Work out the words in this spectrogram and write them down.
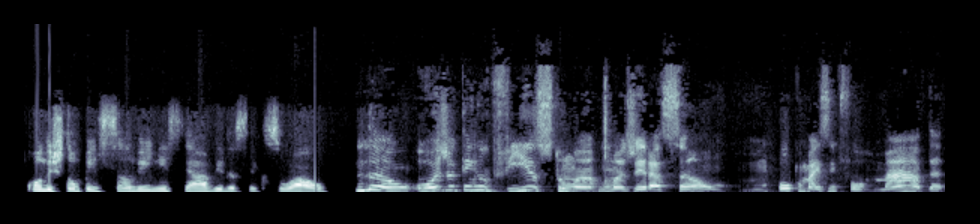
quando estão pensando em iniciar a vida sexual? Não, hoje eu tenho visto uma, uma geração um pouco mais informada,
